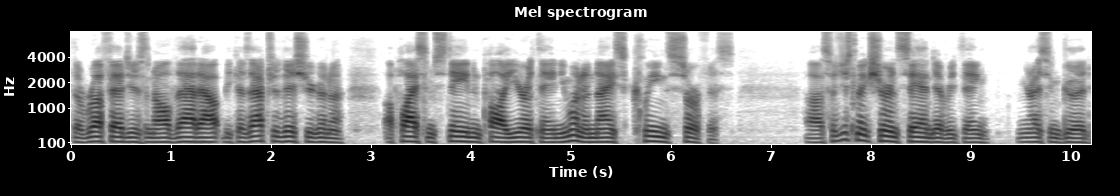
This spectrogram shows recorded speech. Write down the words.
the rough edges and all that out because after this, you're going to apply some stain and polyurethane. You want a nice clean surface. Uh, so just make sure and sand everything nice and good.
